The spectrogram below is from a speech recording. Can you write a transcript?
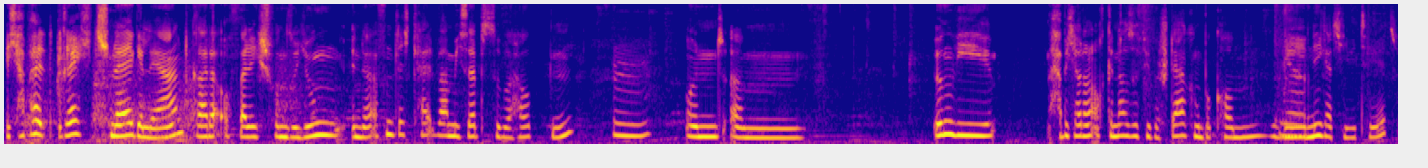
Ich habe halt recht schnell gelernt, gerade auch weil ich schon so jung in der Öffentlichkeit war, mich selbst zu behaupten. Mhm. Und ähm, irgendwie habe ich auch dann auch genauso viel Bestärkung bekommen wie Ja. Negativität.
